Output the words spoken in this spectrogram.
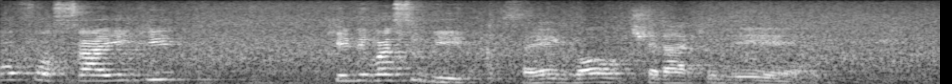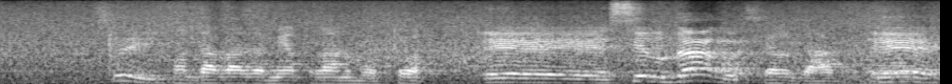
pode forçar aí que, que ele vai subir. Isso aí é igual tirar aquele. Isso aí. quando dá vazamento lá no motor, É, selo d'água? selo d'água. É.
